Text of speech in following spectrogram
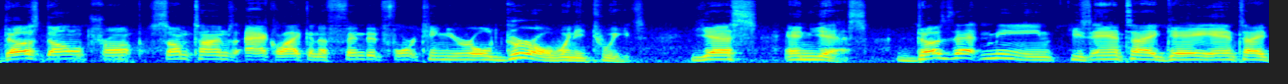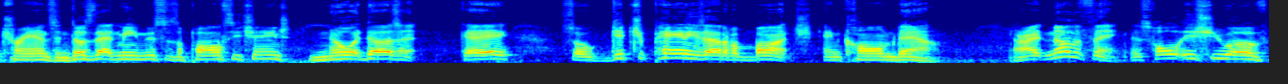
Does Donald Trump sometimes act like an offended 14 year old girl when he tweets? Yes and yes. Does that mean he's anti gay, anti trans, and does that mean this is a policy change? No, it doesn't. Okay? So get your panties out of a bunch and calm down. All right, another thing this whole issue of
